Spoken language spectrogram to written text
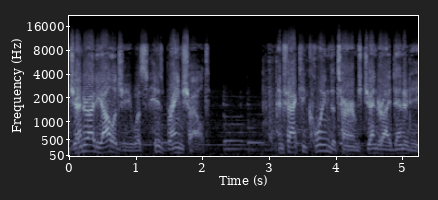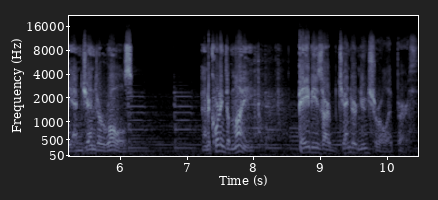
Gender ideology was his brainchild. In fact, he coined the terms gender identity and gender roles. And according to Money, babies are gender neutral at birth.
